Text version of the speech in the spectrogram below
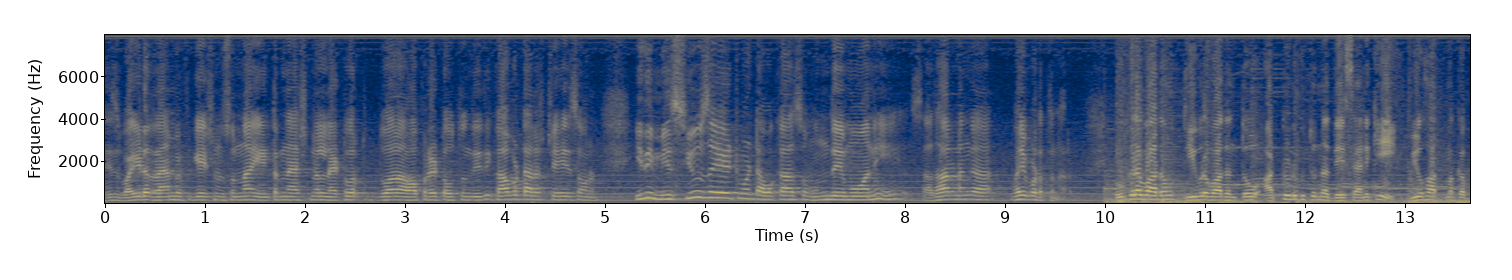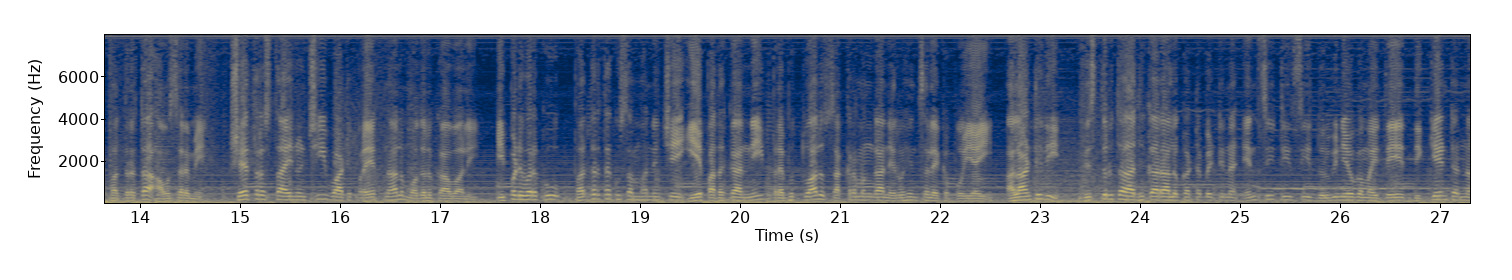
దిస్ వైడర్ ర్యామిఫికేషన్స్ ఉన్నాయి ఇంటర్నేషనల్ నెట్వర్క్ ద్వారా ఆపరేట్ అవుతుంది ఇది. కాబట్టి అరెస్ట్ చేసేసాం ఇది మిస్యూజ్ అయ్యేటువంటి అవకాశం ఉందేమో అని సాధారణంగా భయపడుతున్నారు. ఉగ్రవాదం తీవ్రవాదంతో అట్టుడుగుతున్న దేశానికి వ్యూహాత్మక భద్రత అవసరమే. క్షేత్రస్థాయి నుంచి వాటి ప్రయత్నాలు మొదలు కావాలి. ఇప్పటి వరకు భద్రతకు సంబంధించే ఏ పథకాన్ని ప్రభుత్వాలు సక్రమంగా నిర్వహించలేకపోయాయి. అలాంటిది విస్తృత అధికారాలు కట్టబెట్టిన ఎన్సీటీసీ దుర్వినియోగమైతే దిక్కేంటన్న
